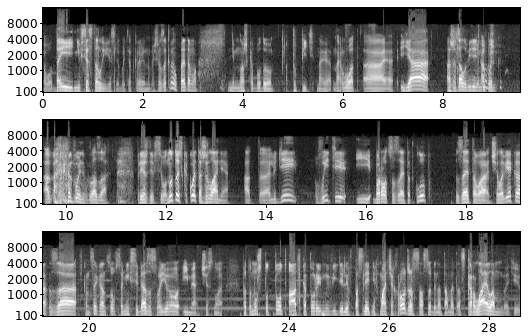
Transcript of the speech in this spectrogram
Вот. Да и не все столы, если быть откровенным, еще закрыл, поэтому немножко буду тупить, наверное. Вот. А, Я ожидал увидеть огонь, о- огонь в глазах, прежде всего. Ну, то есть какое-то желание от э, людей выйти и бороться за этот клуб, за этого человека, за, в конце концов, самих себя, за свое имя честное. Потому что тот ад, который мы видели в последних матчах Роджерса, особенно там это с Карлайлом, эти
